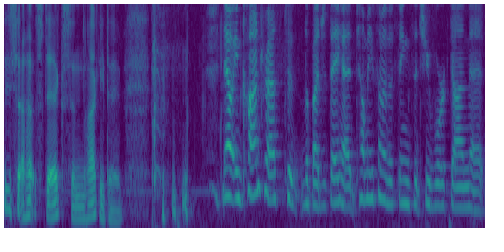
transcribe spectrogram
and sticks and hockey tape. Now, in contrast to the budget they had, tell me some of the things that you've worked on that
